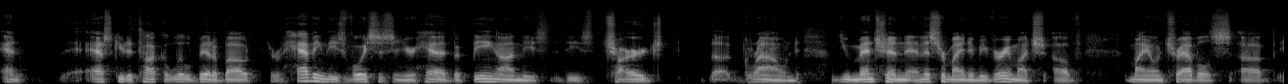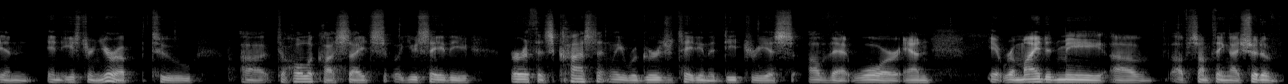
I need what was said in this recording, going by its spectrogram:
and ask you to talk a little bit about sort of having these voices in your head, but being on these these charged ground. You mentioned, and this reminded me very much of my own travels uh, in in Eastern Europe to uh, to Holocaust sites. You say the Earth is constantly regurgitating the detritus of that war, and it reminded me of of something I should have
